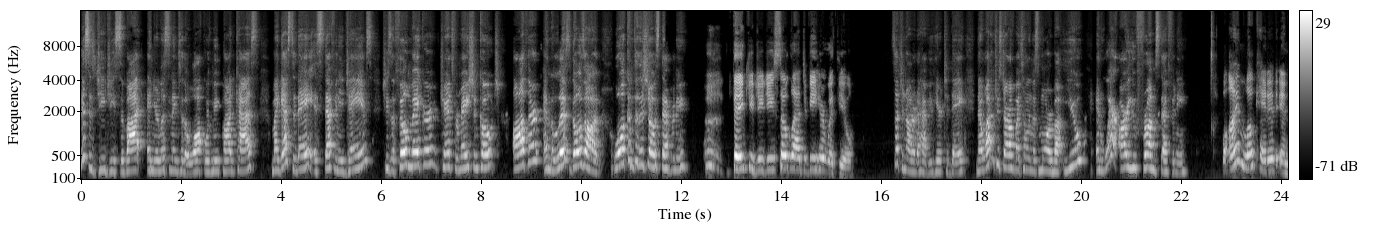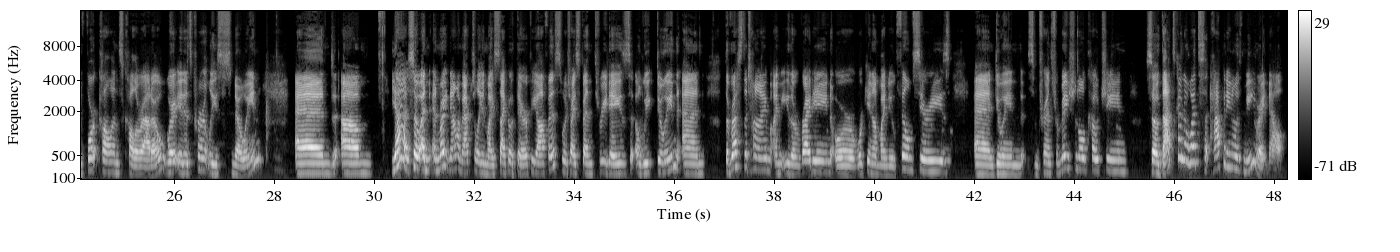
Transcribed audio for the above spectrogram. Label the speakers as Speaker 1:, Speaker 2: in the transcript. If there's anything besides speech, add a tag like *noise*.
Speaker 1: This is Gigi Sabat, and you're listening to the Walk With Me podcast. My guest today is Stephanie James. She's a filmmaker, transformation coach, author, and the list goes on. Welcome to the show, Stephanie. *gasps*
Speaker 2: Thank you, Gigi. So glad to be here with you.
Speaker 1: Such an honor to have you here today. Now, why don't you start off by telling us more about you and where are you from, Stephanie?
Speaker 2: Well, I am located in Fort Collins, Colorado, where it is currently snowing. And um, yeah, so and, and right now I'm actually in my psychotherapy office, which I spend three days a week doing. And the rest of the time I'm either writing or working on my new film series and doing some transformational coaching. So that's kind of what's happening with me right now.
